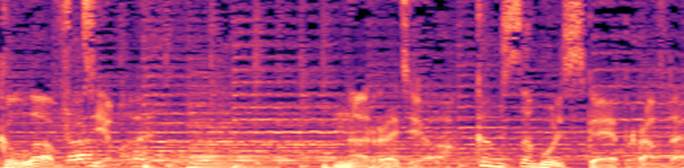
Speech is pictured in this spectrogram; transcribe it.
Глав тема на радио «Комсомольская правда».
